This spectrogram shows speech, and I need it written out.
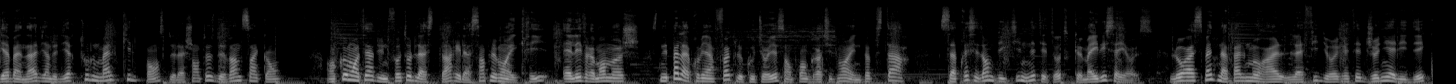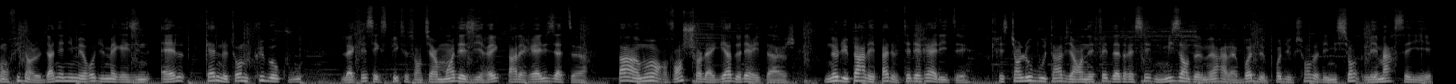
Gabbana vient de dire tout le mal qu'il pense de la chanteuse de 25 ans. En commentaire d'une photo de la star, il a simplement écrit Elle est vraiment moche. Ce n'est pas la première fois que le couturier s'en prend gratuitement à une pop star. Sa précédente victime n'était autre que Miley Cyrus. Laura Smith n'a pas le moral. La fille du regretté Johnny Hallyday confie dans le dernier numéro du magazine Elle qu'elle ne tourne plus beaucoup. L'actrice explique se sentir moins désirée par les réalisateurs. Pas un mot en revanche sur la guerre de l'héritage. Ne lui parlez pas de télé-réalité. Christian Louboutin vient en effet d'adresser une mise en demeure à la boîte de production de l'émission Les Marseillais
